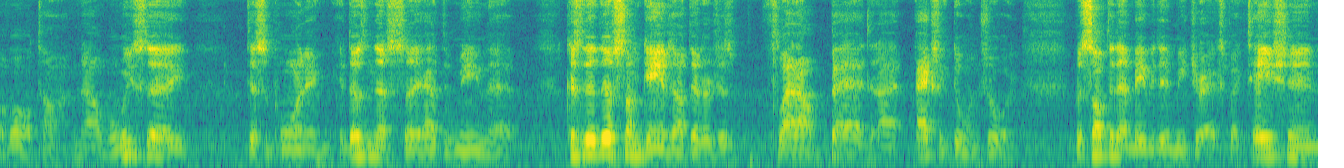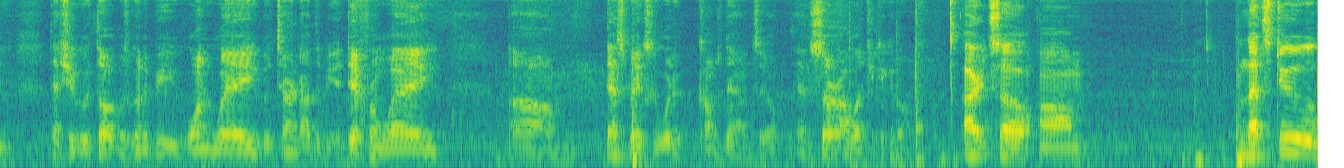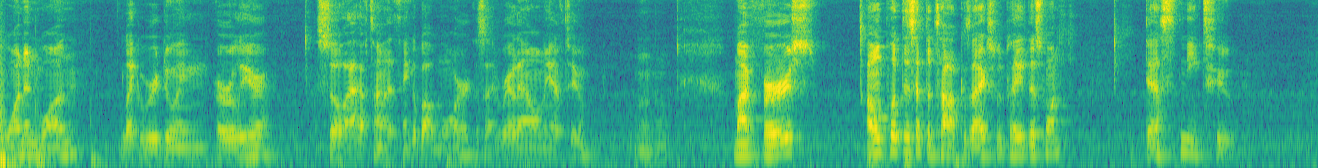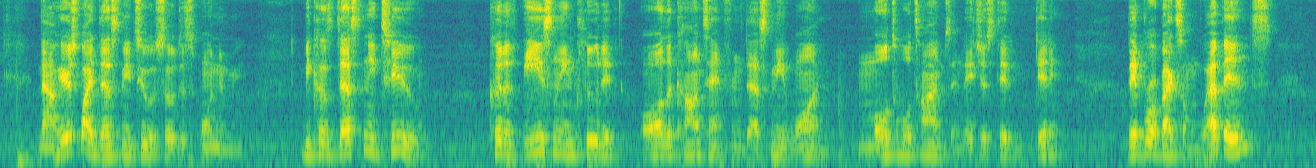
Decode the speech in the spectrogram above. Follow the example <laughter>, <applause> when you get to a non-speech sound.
of all time. Now, when we say disappointing, it doesn't necessarily have to mean that because there, there's some games out there that are just flat out bad that I actually do enjoy, but something that maybe didn't meet your expectation, that you thought was going to be one way but turned out to be a different way. Um, that's basically what it comes down to. And sir, I'll let you kick it off. All right. So um let's do one and one like we were doing earlier, so I have time to think about more because I really only have 2 Mm-hmm. My first, I'm gonna put this at the top because I actually played this one. Destiny 2. Now here's why Destiny 2 was so disappointing to me. Because Destiny 2 could have easily included all the content from Destiny 1 multiple times and they just didn't didn't. They brought back some weapons,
